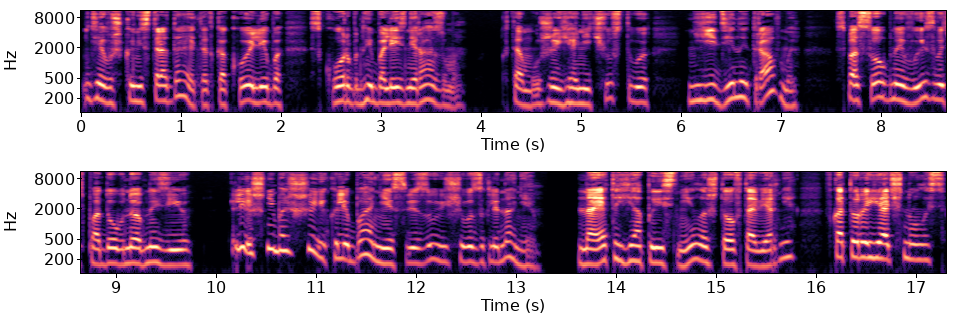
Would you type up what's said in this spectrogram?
Девушка не страдает от какой-либо скорбной болезни разума. К тому же я не чувствую ни единой травмы, способный вызвать подобную амнезию. Лишь небольшие колебания связующего заклинания. На это я пояснила, что в таверне, в которой я очнулась,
